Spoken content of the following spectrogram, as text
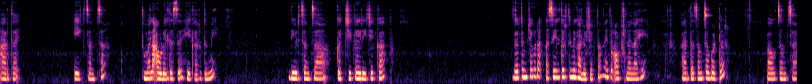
अर्धा एक चमचा. तुम्हाला आवडेल तसं हे करा तुम्ही. दीड चमचा कच्ची कैरीचे काप. जर तुमच्याकडं असेल तर तुम्ही घालू शकता नाहीतर ऑप्शनल आहे. अर्धा चमचा बटर पाव चमचा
